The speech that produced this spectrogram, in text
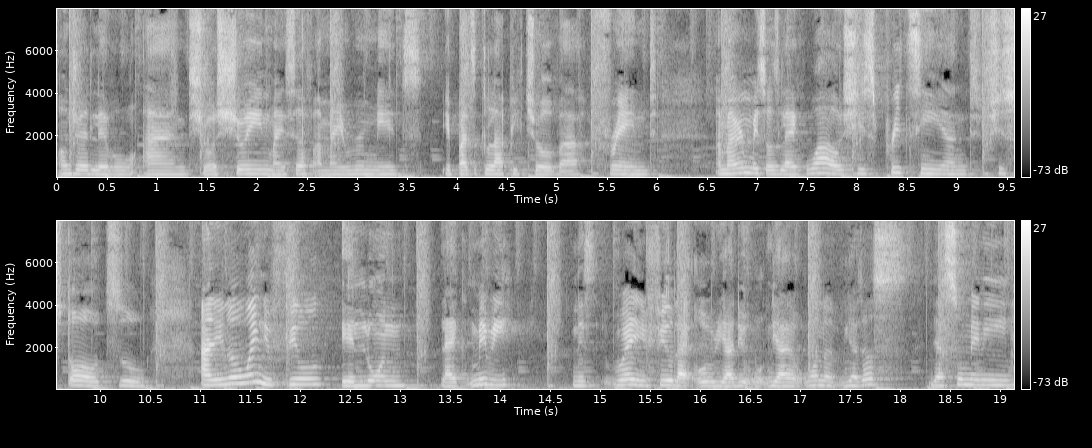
100 level, and she was showing myself and my roommates a particular picture of a friend. And my roommate was like, Wow, she's pretty and she's tall too. And you know, when you feel alone, like maybe when you feel like oh yeah, yeah, one of you're just there's so many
